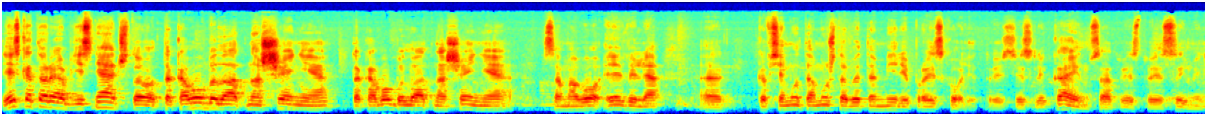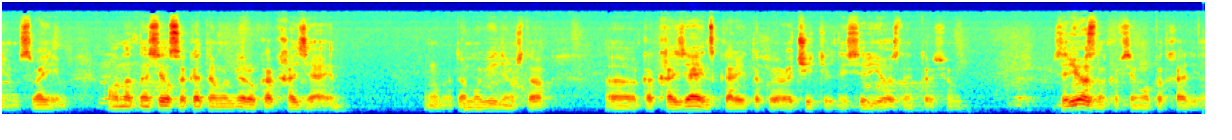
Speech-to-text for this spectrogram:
Есть, которые объясняют, что таково было отношение, таково было отношение самого Эвеля э, ко всему тому, что в этом мире происходит. То есть, если Каин в соответствии с именем своим, он относился к этому миру как хозяин, ну, потом мы видим, что э, как хозяин, скорее такой рачительный, серьезный, то есть он серьезно ко всему подходил,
